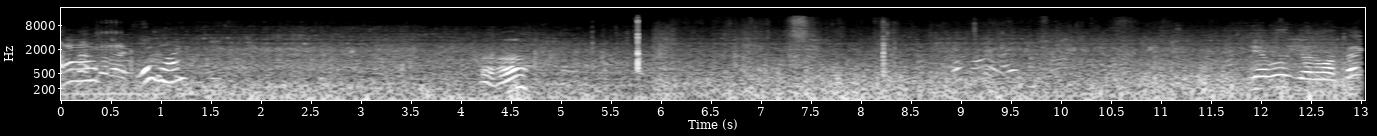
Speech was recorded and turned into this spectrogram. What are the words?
Uh-huh. Yeah, well, you wanna walk back?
